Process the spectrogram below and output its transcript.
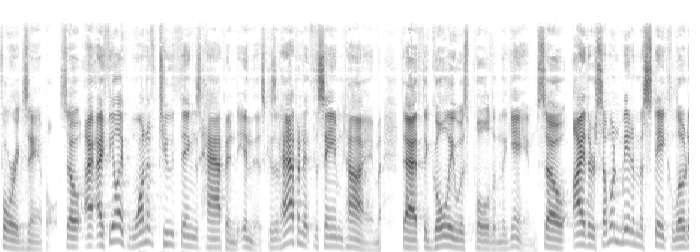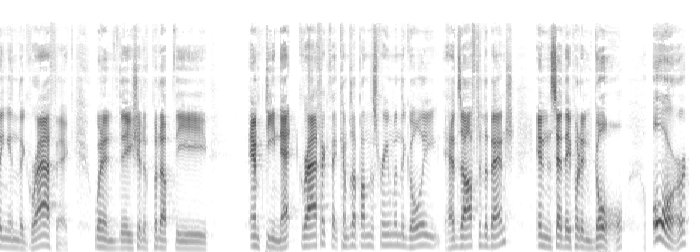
for example, so I, I feel like one of two things happened in this because it happened at the same time that the goalie was pulled in the game. So either someone made a mistake loading in the graphic when they should have put up the empty net graphic that comes up on the screen when the goalie heads off to the bench, and instead they put in goal, or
